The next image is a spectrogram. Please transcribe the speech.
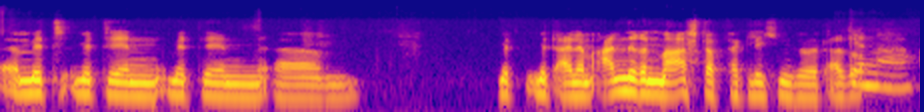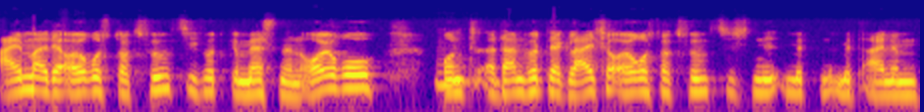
äh, mit, mit den, mit den ähm, mit, mit einem anderen Maßstab verglichen wird. Also genau. einmal der Eurostox 50 wird gemessen in Euro mhm. und äh, dann wird der gleiche Eurostox 50 mit, mit einem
